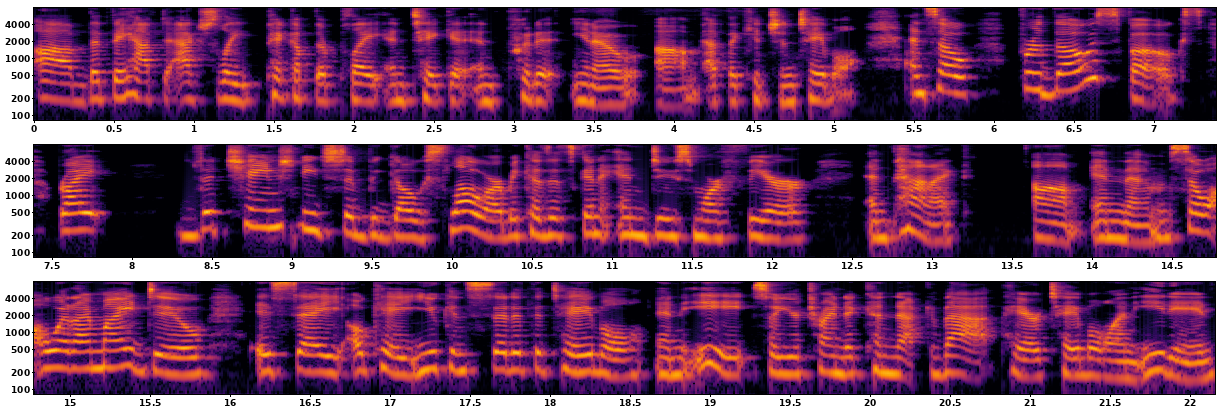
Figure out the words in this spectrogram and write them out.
Um, that they have to actually pick up their plate and take it and put it, you know, um, at the kitchen table. And so for those folks, right, the change needs to be, go slower because it's going to induce more fear and panic um, in them. So, what I might do is say, okay, you can sit at the table and eat. So, you're trying to connect that pair table and eating.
